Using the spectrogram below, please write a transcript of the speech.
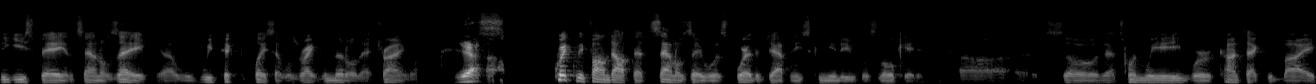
the East Bay, and San Jose, uh, we, we, picked the place that was right in the middle of that triangle. Yes. Uh, quickly found out that San Jose was where the Japanese community was located. Uh, so that's when we were contacted by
